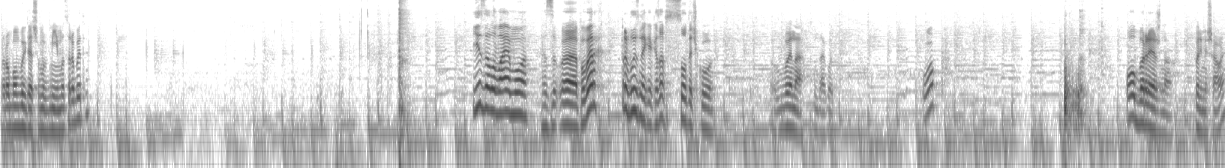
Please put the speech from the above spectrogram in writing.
Робимо вигляд, що ми вміємо це робити. І заливаємо з, е, поверх, приблизно, як я казав, соточку вина. Так от. Оп. Обережно перемішали.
